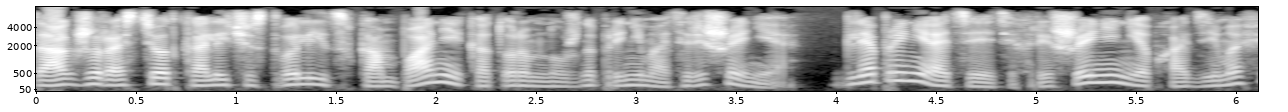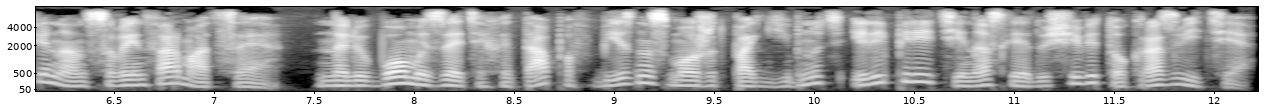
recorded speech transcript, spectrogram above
Также растет количество лиц в компании, которым нужно принимать решения. Для принятия этих решений необходима финансовая информация. На любом из этих этапов бизнес может погибнуть или перейти на следующий виток развития.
